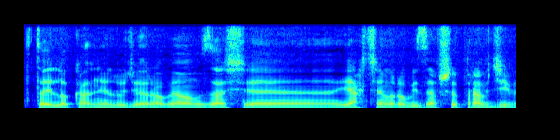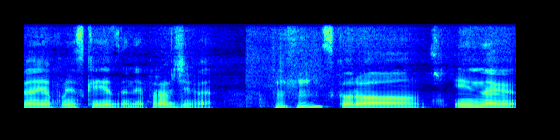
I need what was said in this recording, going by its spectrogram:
tutaj lokalnie ludzie robią. Zaś e, ja chciałem robić zawsze prawdziwe japońskie jedzenie, prawdziwe. Mhm. Skoro inne,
